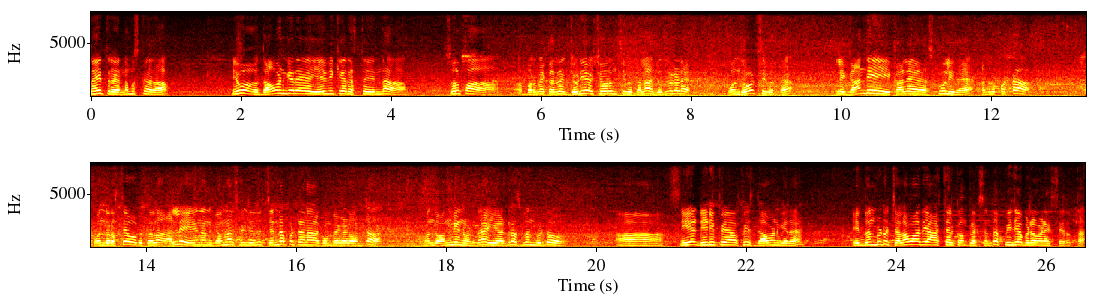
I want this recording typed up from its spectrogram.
ಸ್ನೇಹಿತರೆ, ನಮಸ್ಕಾರ. ನೀವು ದಾವಣಗೆರೆ ಎ ವಿ ಕೆ ರಸ್ತೆಯಿಂದ ಸ್ವಲ್ಪ ಬರಬೇಕಾದ್ರೆ ಜುಡಿಯೋ ಶೋರೂಮ್ ಸಿಗುತ್ತಲ್ಲ ಅದು ಎದುರುಗಡೆ ಒಂದು ರೋಡ್ ಸಿಗುತ್ತೆ. ಇಲ್ಲಿ ಗಾಂಧಿ ಕಾಲೇ ಸ್ಕೂಲ್ ಇದೆ. ಅದ್ರ ಪಕ್ಕ ಒಂದು ರಸ್ತೆ ಹೋಗುತ್ತಲ್ಲ, ಅಲ್ಲಿ ನಾನು ಗಮನ ಸೆಳೆದಿದ್ದು ಚನ್ನಪಟ್ಟಣ ಗೊಂಬೆಗಳು ಅಂತ ಒಂದು ಅಂಗಡಿ ನೋಡಿದೆ. ಈ ಅಡ್ರೆಸ್ ಬಂದ್ಬಿಟ್ಟು near D D P office Davanagere. ಇದು ಬಂದ್ಬಿಟ್ಟು ಛಲವಾದಿ ಹಾಸ್ಟೆಲ್ ಕಾಂಪ್ಲೆಕ್ಸ್ ಅಂತ ಪಿ ಜೆ ಬಡಾವಣೆಗೆ ಸೇರುತ್ತೆ.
